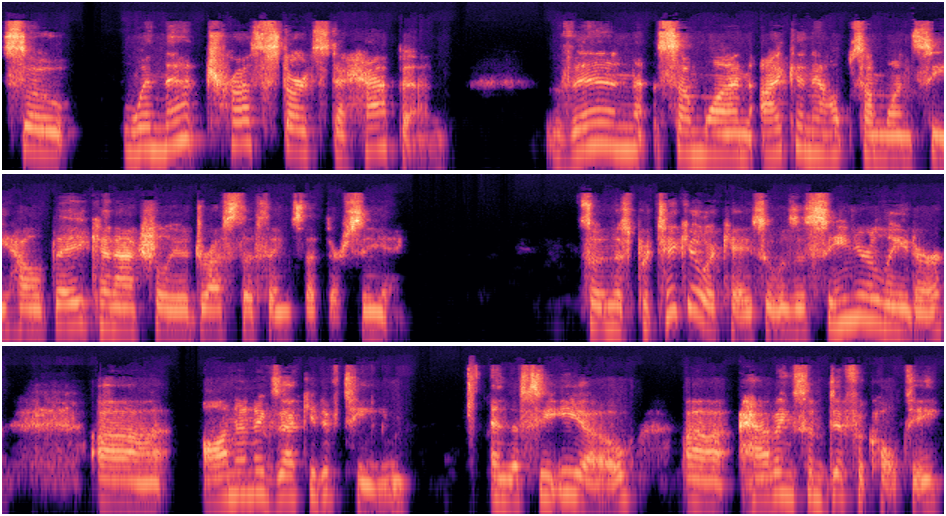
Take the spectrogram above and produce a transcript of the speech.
So when that trust starts to happen then someone I can help someone see how they can actually address the things that they're seeing. So in this particular case it was a senior leader uh, on an executive team and the CEO uh, having some difficulty,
